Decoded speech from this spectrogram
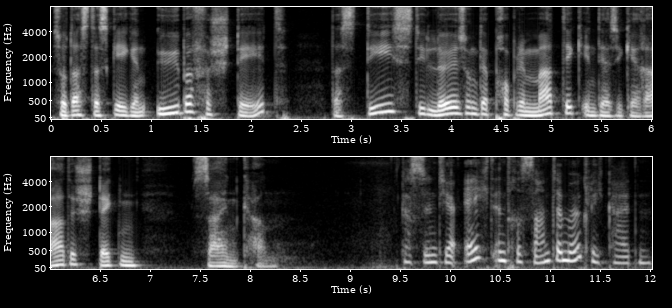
so dass das Gegenüber versteht, dass dies die Lösung der Problematik, in der sie gerade stecken, sein kann. Das sind ja echt interessante Möglichkeiten.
